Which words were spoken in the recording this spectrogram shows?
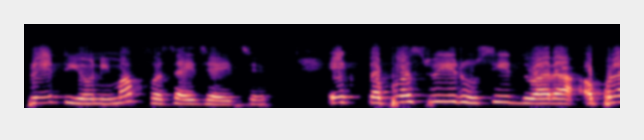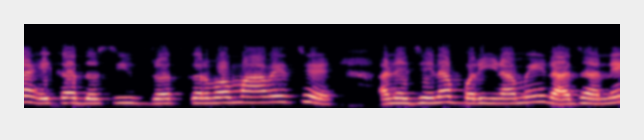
પ્રેત યોનિમાં ફસાઈ જાય છે. એક તપસ્વી ઋષિ દ્વારા અપરા એકાદશી વ્રત કરવામાં આવે છે અને જેના પરિણામે રાજાને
